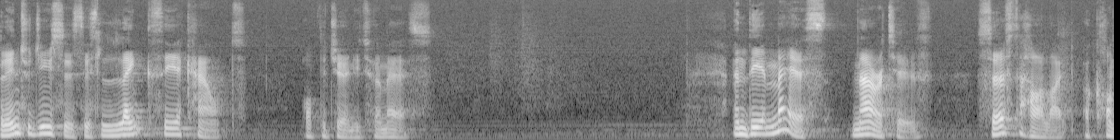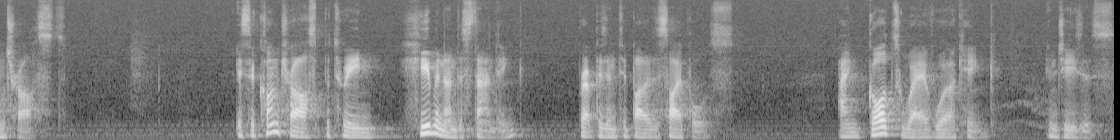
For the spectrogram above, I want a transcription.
but introduces this lengthy account of the journey to Emmaus. And the Emmaus narrative serves to highlight a contrast. It's a contrast between human understanding, represented by the disciples, and God's way of working in Jesus.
